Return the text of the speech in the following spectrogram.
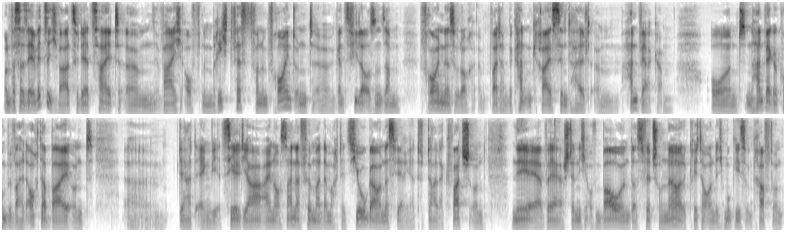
Und was da sehr witzig war, zu der Zeit ähm, war ich auf einem Richtfest von einem Freund und äh, ganz viele aus unserem Freundes- oder auch äh, weiteren Bekanntenkreis sind halt ähm, Handwerker. Und ein Handwerkerkumpel war halt auch dabei und äh, der hat irgendwie erzählt, ja, einer aus seiner Firma, der macht jetzt Yoga und das wäre ja totaler Quatsch und nee, er wäre ja ständig auf dem Bau und das wird schon, ne, kriegt er ordentlich Muckis und Kraft und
